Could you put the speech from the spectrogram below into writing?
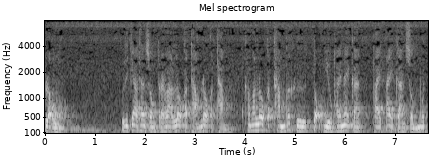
ปลงพุทธเจ้าท่านทรงตรัสว่าโลกกระทำโลกกระทำคำว่าโลกกระทำก็คือตกอยู่ภายในการภายใต้การสมมุติ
